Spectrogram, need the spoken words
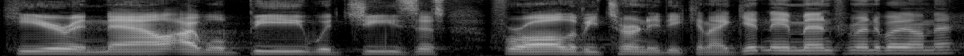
here and now. I will be with Jesus for all of eternity. Can I get an amen from anybody on that?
